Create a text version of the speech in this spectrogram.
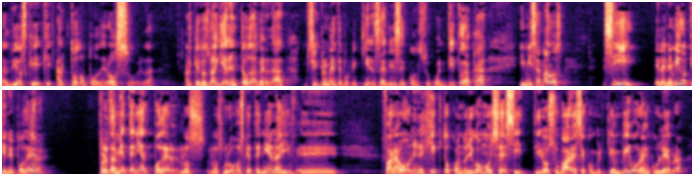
al Dios que, al Todopoderoso, ¿verdad? Al que nos va a guiar en toda verdad, simplemente porque quiere salirse con su cuentito de acá. Y mis amados, sí, el enemigo tiene poder, pero también tenían poder los, los brujos que tenían ahí eh, Faraón en Egipto cuando llegó Moisés y tiró su vara y se convirtió en víbora, en culebra.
